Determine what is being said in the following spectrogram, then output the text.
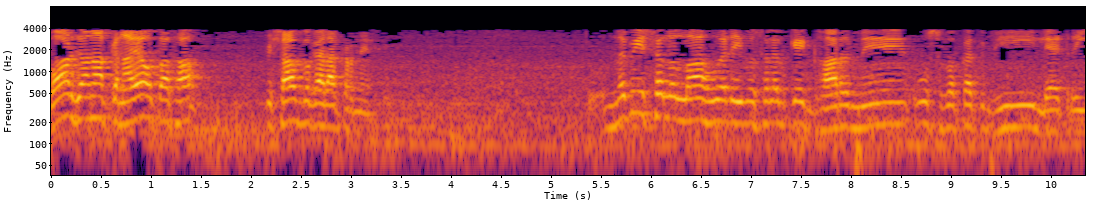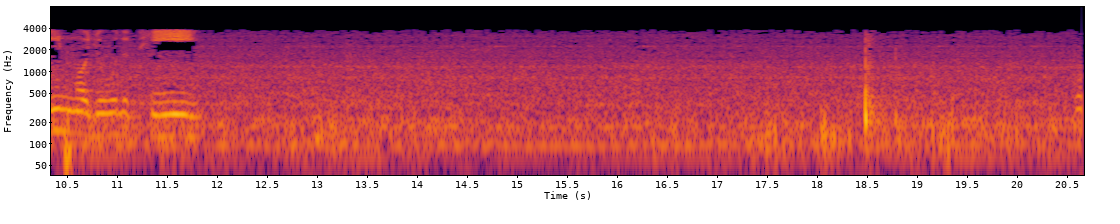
باہر جانا کنایا ہوتا تھا، پیشاب وغیرہ کرنے سے۔ تو نبی صلی اللہ علیہ وسلم کے گھر میں اس وقت بھی لیٹرین موجود تھی وہ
